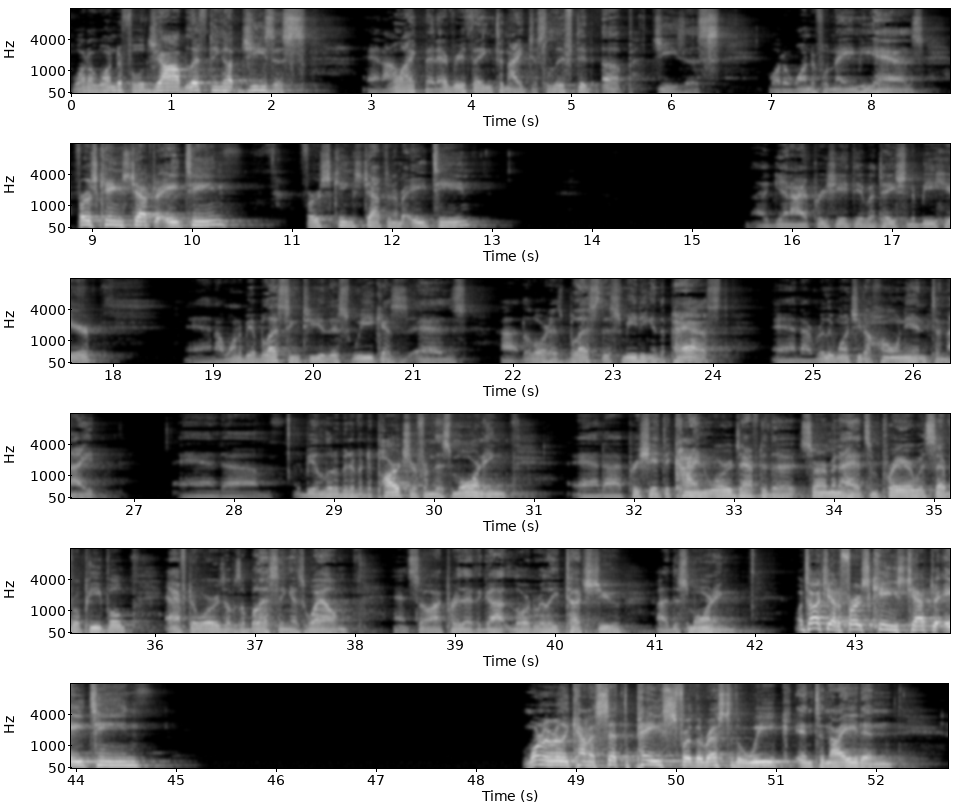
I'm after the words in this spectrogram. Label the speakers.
Speaker 1: What a wonderful job lifting up Jesus. And I like that everything tonight just lifted up Jesus. What a wonderful name he has. First Kings chapter 18. First Kings chapter number 18. Again, I appreciate the invitation to be here. And I want to be a blessing to you this week as, as uh, the Lord has blessed this meeting in the past. And I really want you to hone in tonight it'd be a little bit of a departure from this morning. And I appreciate the kind words after the sermon. I had some prayer with several people afterwards. It was a blessing as well. And so I pray that the God, Lord really touched you uh, this morning. I'll talk to you out of 1 Kings chapter 18. I want to really kind of set the pace for the rest of the week and tonight. And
